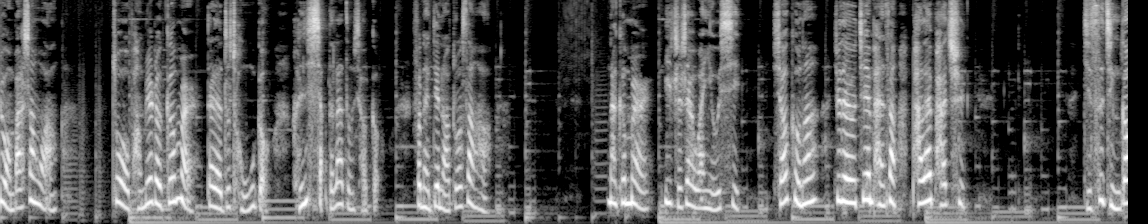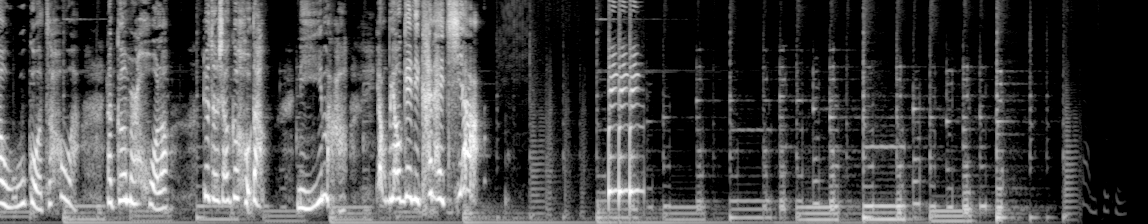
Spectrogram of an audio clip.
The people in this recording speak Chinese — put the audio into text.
去网吧上网坐我旁边的哥们儿带了只宠物狗很小的那种小狗放在电脑桌上哈。那哥们儿一直在玩游戏小狗呢就在键盘上爬来爬去。几次警告无果之后啊那哥们儿火了对着小狗吼道尼玛要不要给你开台机啊？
